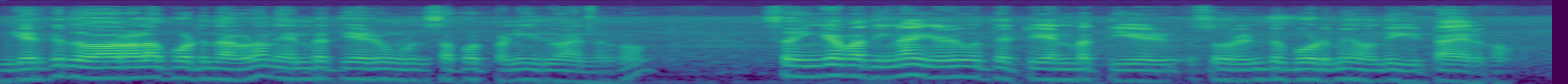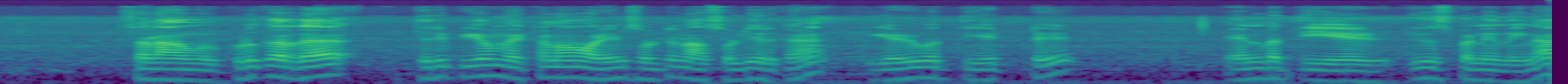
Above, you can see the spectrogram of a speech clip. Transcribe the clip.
இங்கே இருக்கிறது ஓவராலாக போட்டிருந்தா கூட அந்த எண்பத்தி ஏழு உங்களுக்கு சப்போர்ட் பண்ணி இதுவாக இருந்திருக்கும் ஸோ இங்கே பார்த்தீங்கன்னா எழுபத்தெட்டு எண்பத்தி ஏழு ஸோ ரெண்டு போர்டுமே வந்து ஹிட்டாக இருக்கும் ஸோ நான் உங்களுக்கு கொடுக்குறத திருப்பியும் வைக்கணும் அப்படின்னு சொல்லிட்டு நான் சொல்லியிருக்கேன். எழுபத்தி எட்டு எண்பத்தி ஏழு யூஸ் பண்ணியிருந்தீங்கன்னா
